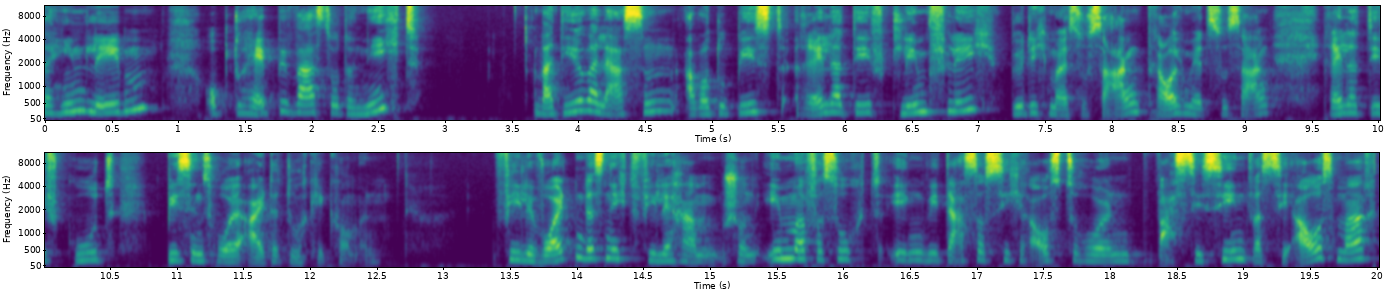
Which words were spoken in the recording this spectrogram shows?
dahin leben, ob du happy warst oder nicht war dir überlassen, aber du bist relativ glimpflich, würde ich mal so sagen, traue ich mir jetzt zu so sagen, relativ gut bis ins hohe Alter durchgekommen. Viele wollten das nicht, viele haben schon immer versucht, irgendwie das aus sich rauszuholen, was sie sind, was sie ausmacht.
